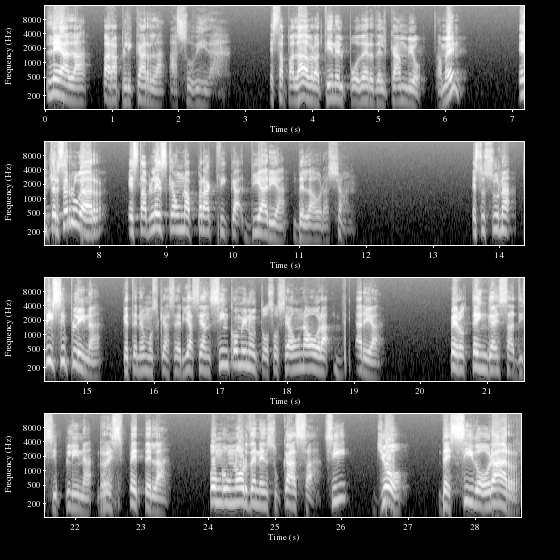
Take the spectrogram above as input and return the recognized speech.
léala para aplicarla a su vida. Esta palabra tiene el poder del cambio. Amén. En tercer lugar, establezca una práctica diaria de la oración. Esto es una disciplina que tenemos que hacer, ya sean cinco minutos o sea una hora diaria. Pero tenga esa disciplina, respétela, ponga un orden en su casa. ¿Sí? Yo decido orar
